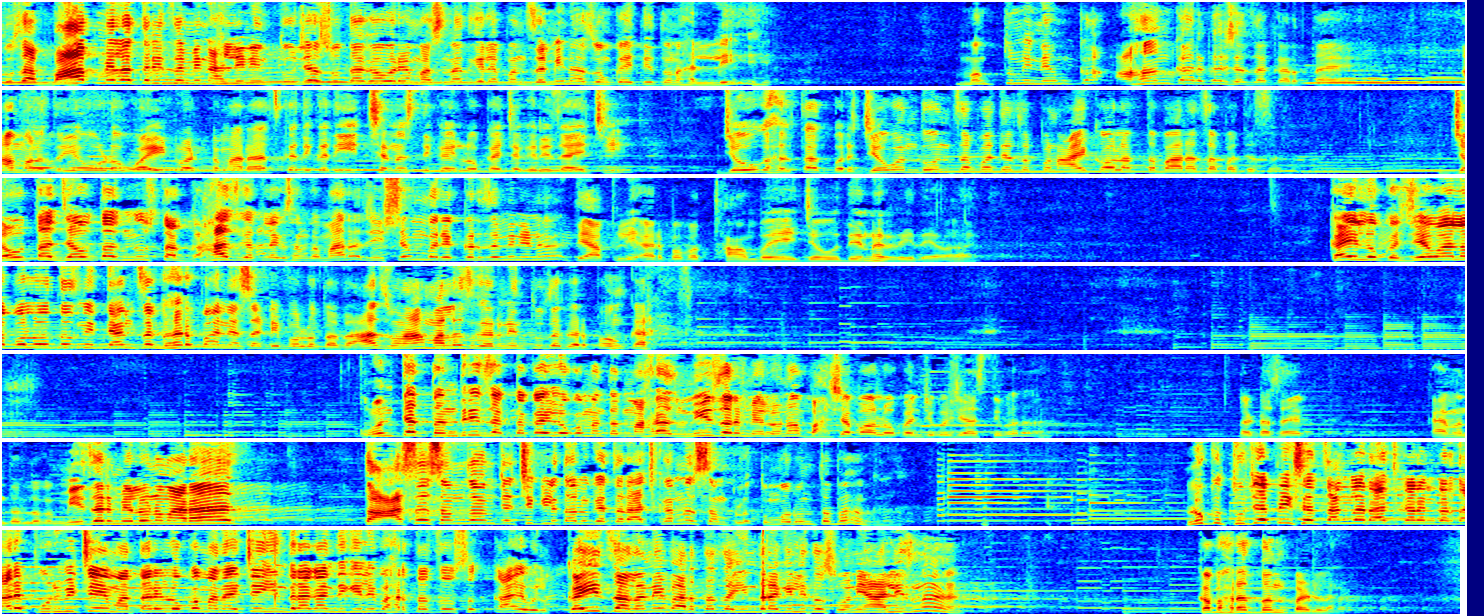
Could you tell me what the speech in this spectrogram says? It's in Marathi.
तुझा बाप मेला तरी जमीन हल्ली नाही. तुझ्या सुद्धा गावऱ्या मसनात गेल्या पण जमीन अजून काही तिथून हल्ली. मग तुम्ही नेमका अहंकार कशाचा करताय? आम्हाला तर एवढं वाईट वाटतं महाराज. कधी कधी इच्छा नसते काही लोकांच्या घरी जायची. जेव घालतात बरं. जेवण दोन चपात्याचं पण ऐकावं लागतं बारा चपात्याचं. जेवता जेवताच नुसता घास घातला की सांगता महाराज ही शंभर एकर जमीन आहे ना ती आपली. अरे बाबा थांब जेवू देणार रे देवा. काही लोक जेवायला बोलवतच नाही त्यांचं घर पाहण्यासाठी बोलवतात. अजून आम्हालाच घर नाही तुझं घर पाहून करायचं कोणत्या तंद्री जगता काही लोक म्हणतात महाराज मी जर मेलो ना भाषा पहा लोकांची कशी असते बरं. लड्डा साहेब काय म्हणतात लोक मी जर मेलो ना महाराज तर असं समजा आमच्या चिखली तालुक्याचं राजकारणच संपलं. तू मरून तर बघ. लोक तुझ्यापेक्षा चांगलं राजकारण करतात. अरे पूर्वीचे म्हातारे लोक म्हणायचे इंदिरा गांधी गेली भारताचं काय होईल? काहीच झालं नाही भारताचा. इंदिरा गेली तर सोनिया आलीच ना. का भारत बंद पडला?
